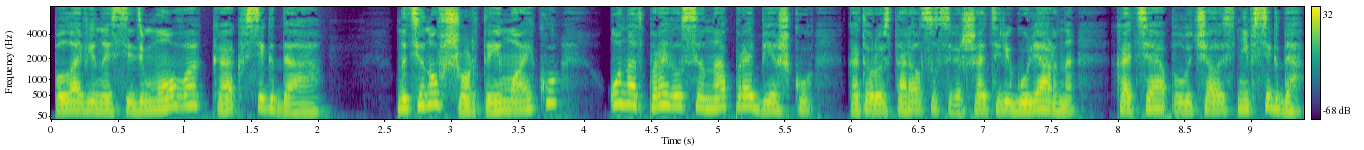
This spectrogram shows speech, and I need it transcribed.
Половина седьмого, как всегда. Натянув шорты и майку, он отправился на пробежку, которую старался совершать регулярно, хотя получалось не всегда.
